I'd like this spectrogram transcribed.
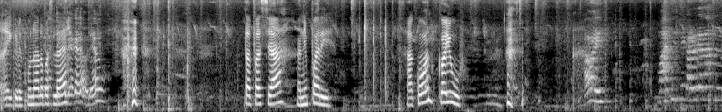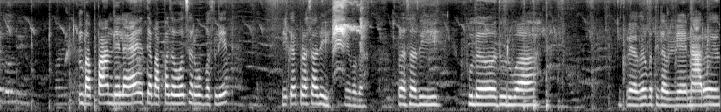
हा, इकडे कुणाला बसलाय? तपस्या आणि परी हा कोण कयू बाप्पा आणलेला आहे त्या बाप्पाजवळ सर्व बसलेत. हे काय प्रसादी? हे बघा. प्रसादी फुलं दुर्वा. इकडे अगरबत्ती लावलेली आहे नारळ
